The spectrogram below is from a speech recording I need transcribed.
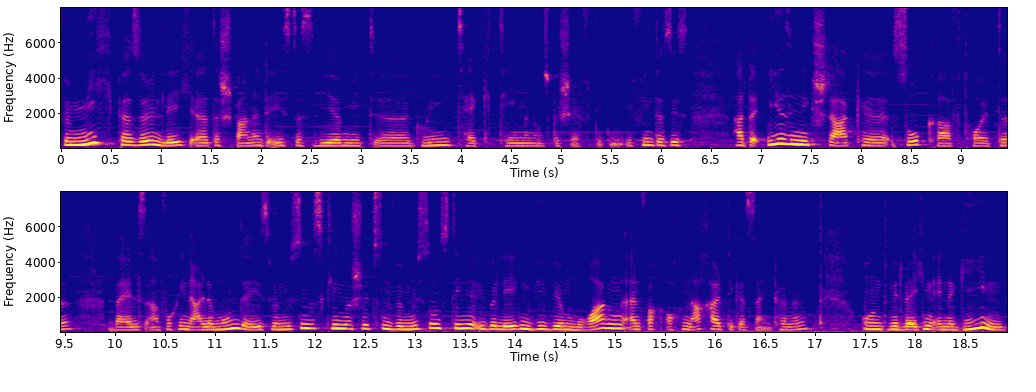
Für mich persönlich äh, das Spannende ist, dass wir mit äh, Green Tech-Themen uns beschäftigen. Ich finde, das ist, hat eine irrsinnig starke Sogkraft heute, weil es einfach in aller Munde ist. Wir müssen das Klima schützen, wir müssen uns Dinge überlegen, wie wir morgen einfach auch nachhaltiger sein können und mit welchen Energien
